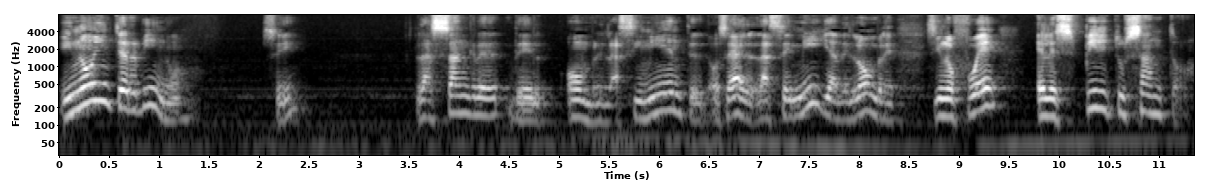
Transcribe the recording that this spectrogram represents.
y no intervino, ¿sí? La sangre del hombre, la simiente, o sea, la semilla del hombre, sino fue el Espíritu Santo.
